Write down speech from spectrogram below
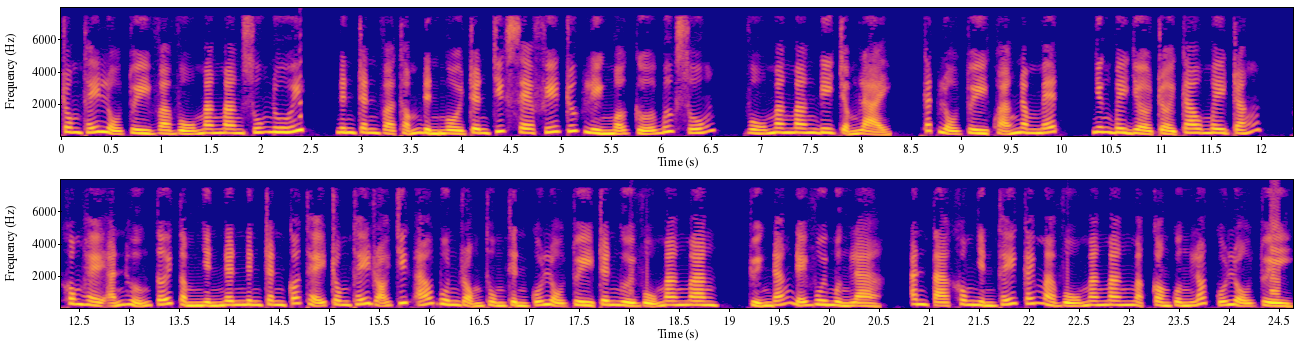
trông thấy lộ tùy và vụ mang mang xuống núi, Ninh Tranh và Thẩm Đình ngồi trên chiếc xe phía trước liền mở cửa bước xuống, vụ mang mang đi chậm lại, cách lộ tùy khoảng 5 mét, nhưng bây giờ trời cao mây trắng, không hề ảnh hưởng tới tầm nhìn nên Ninh Tranh có thể trông thấy rõ chiếc áo buôn rộng thùng thình của lộ tùy trên người vụ mang mang, chuyện đáng để vui mừng là, anh ta không nhìn thấy cái mà vụ mang mang mặc còn quần lót của lộ tùy,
